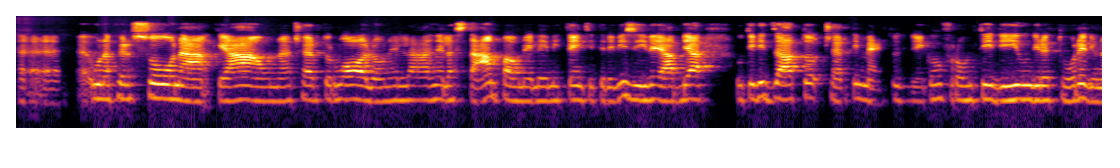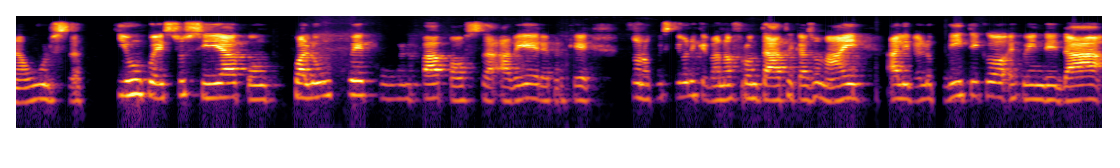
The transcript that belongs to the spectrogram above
eh, una persona che ha un certo ruolo nella, nella stampa o nelle emittenti televisive abbia utilizzato certi metodi nei confronti di un direttore di una ULS, chiunque esso sia, con qualunque colpa possa avere, perché sono questioni che vanno affrontate casomai a livello politico e quindi da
